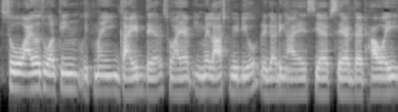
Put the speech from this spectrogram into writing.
So I was working with my guide there. So I have in my last video regarding IISc I have shared that how I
